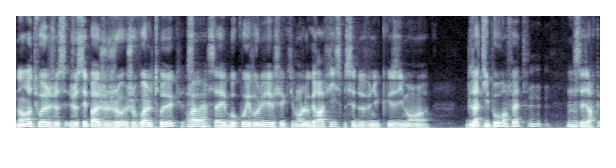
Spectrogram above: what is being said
Non, non, tu vois, je, sais- je sais pas, je, je, je vois le truc. Ouais, ouais. Ça a beaucoup évolué, effectivement. Le graphisme, c'est devenu quasiment euh, de la typo, en fait. Mm. Mm. C'est-à-dire que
